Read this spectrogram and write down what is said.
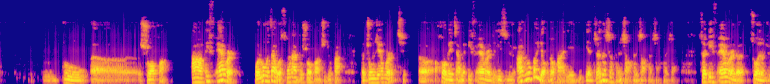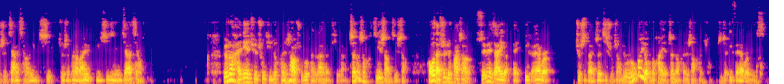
不呃说谎啊 if ever。我如果在我从来不说谎这句话的中间或者呃后面加个 if ever 的意思就是啊如果有的话也也真的是很少很少很少很少，所以 if ever 的作用就是加强语气，就是它要把语语气进行加强。比如说海淀区出题就很少出出很烂的题了，真的是极少极少。我在这句话上随便加一个哎 if ever，就是在这基础上，就如果有的话也真的很少很少，是这 if ever 的意思。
